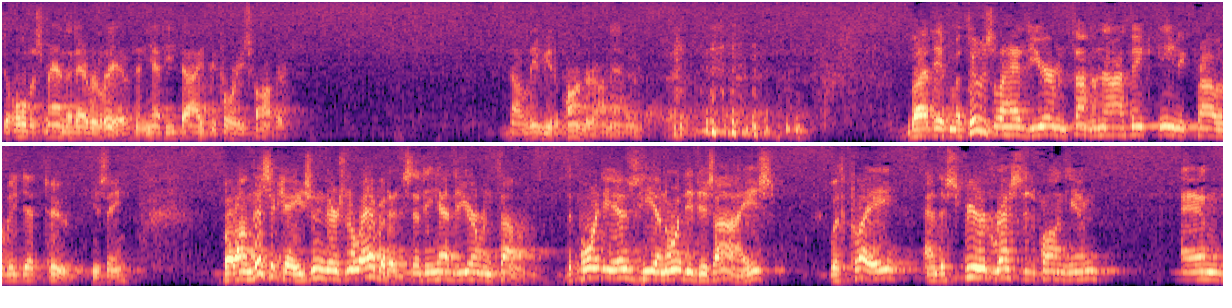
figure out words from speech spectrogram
the oldest man that ever lived, and yet he died before his father. I'll leave you to ponder on that one. but if Methuselah had the Urim and Thummim, then I think Enoch probably did too, you see. But on this occasion, there's no evidence that he had the Urim and Thummim. The point is, he anointed his eyes with clay, and the Spirit rested upon him, and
